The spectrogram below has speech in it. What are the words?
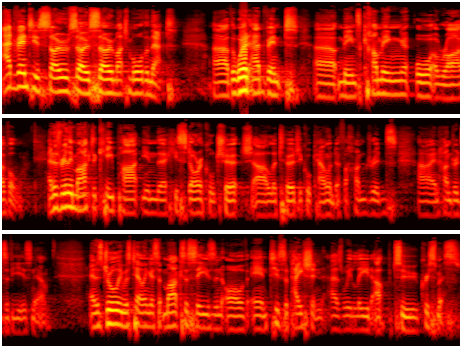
Advent is so, so, so much more than that. Uh, the word Advent uh, means coming or arrival and has really marked a key part in the historical church uh, liturgical calendar for hundreds uh, and hundreds of years now. And as Julie was telling us, it marks a season of anticipation as we lead up to Christmas.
